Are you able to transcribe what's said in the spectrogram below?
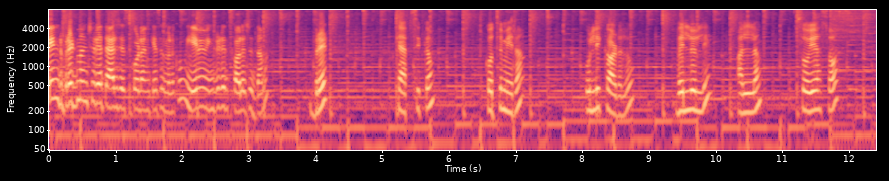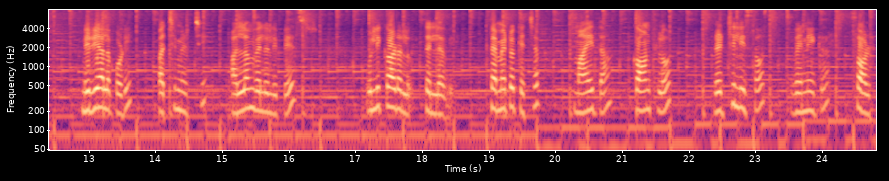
and bread manchuria తయారు చేసుకోవడానికి అసలు మనకు ఏమేమి ఇంగ్రీడియంట్స్ కావాలో చూద్దామా? బ్రెడ్ క్యాప్సికమ్ కొత్తిమీర ఉల్లికాడలు వెల్లుల్లి అల్లం సోయా సాస్ మిరియాల పొడి పచ్చిమిర్చి అల్లం వెల్లుల్లి పేస్ట్ ఉల్లికాడలు తెల్లవి tomato ketchup maida cornflour red chilli sauce vinegar salt.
